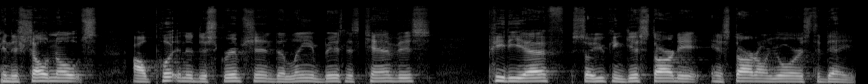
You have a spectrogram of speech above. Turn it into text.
in the show notes, I'll put in the description the lean business canvas. PDF so you can get started and start on yours today.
